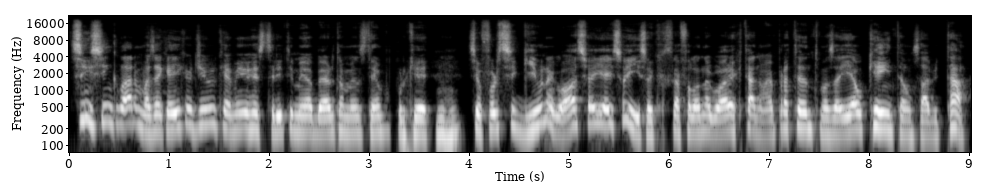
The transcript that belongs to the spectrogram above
Sim, sim, claro, mas é que aí que eu digo que é meio restrito e meio aberto ao mesmo tempo, porque Uhum. se eu for seguir o negócio, aí é isso aí. Só que o que você tá falando agora é que tá, não é pra tanto, mas aí é o que então, sabe? Tá,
